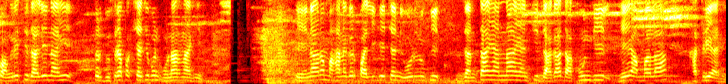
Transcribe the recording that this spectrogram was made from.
काँग्रेसची झाली नाही तर दुसऱ्या पक्षाची पण होणार नाही. येणाऱ्या महानगरपालिकेच्या निवडणुकीत जनता यांना यांची जागा दाखवून देईल हे आम्हाला खात्री आहे.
